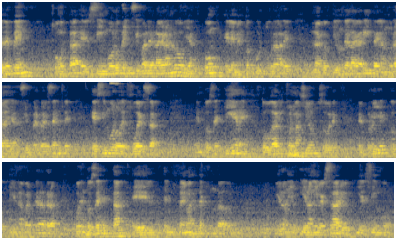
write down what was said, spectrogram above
ustedes ven cómo está el símbolo principal de la Gran Logia con elementos culturales, la cuestión de la garita y la muralla siempre presente, que es símbolo de fuerza. Entonces tiene toda la información sobre el proyecto y en la parte de atrás, pues entonces está el, la imagen del fundador y el, y el aniversario y el símbolo.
